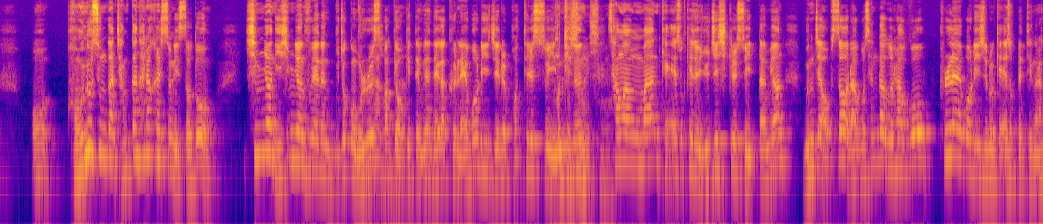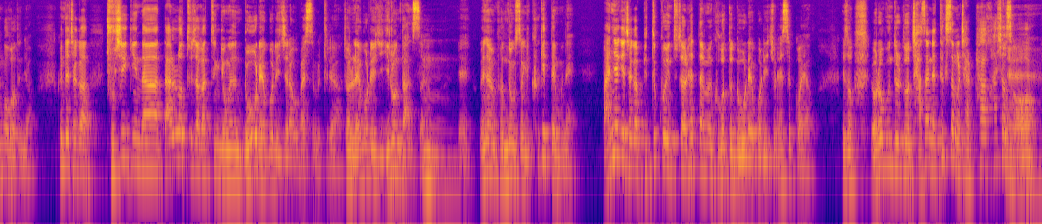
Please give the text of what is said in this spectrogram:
어 어느 순간 잠깐 하락할 수는 있어도 10년, 20년 후에는 무조건 오를. 수밖에 없기 때문에 내가 그 레버리지를 버틸 수 있는. 상황만 계속해서 유지시킬 수 있다면 문제 없어라고 생각을 하고 풀레버리지로 계속 베팅을 한 거거든요. 근데 제가 주식이나 달러 투자 같은 경우에는 노 레버리지라고 말씀을 드려요. 전 레버리지 이론도 안 써요. 음. 예, 왜냐하면 변동성이 크기 때문에 만약에 제가 비트코인 투자를 했다면 그것도 노 레버리지로 했을 거예요. 그래서 여러분들도 자산의 특성을 잘 파악하셔서 예.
